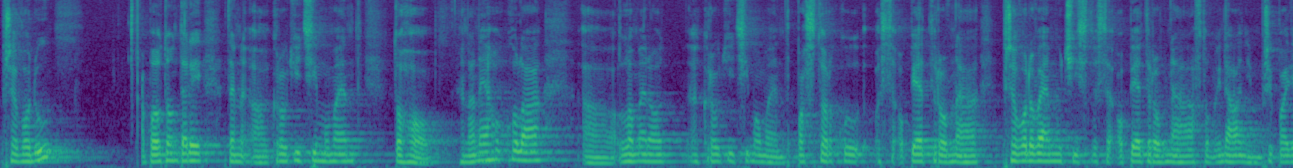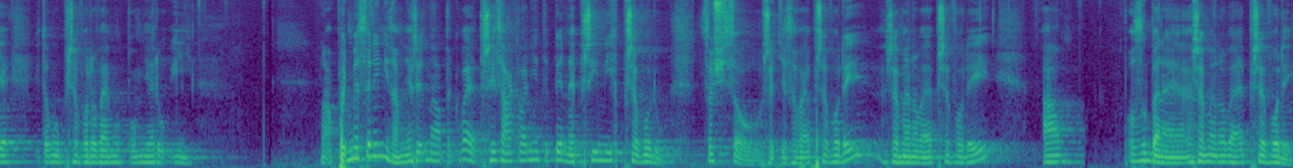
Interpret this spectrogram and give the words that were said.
převodu. A potom tedy ten e, kroutící moment toho hnaného kola lomeno kroutící moment pastorku se opět rovná, převodovému číslu se opět rovná v tom ideálním případě i tomu převodovému poměru i. No a pojďme se nyní zaměřit na takové tři základní typy nepřímých převodů, což jsou řetězové převody, řemenové převody a ozubené řemenové převody.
